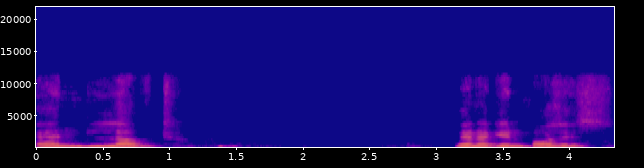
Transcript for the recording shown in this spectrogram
and loved. Then again pauses.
